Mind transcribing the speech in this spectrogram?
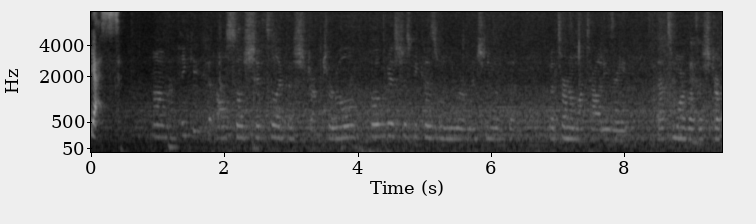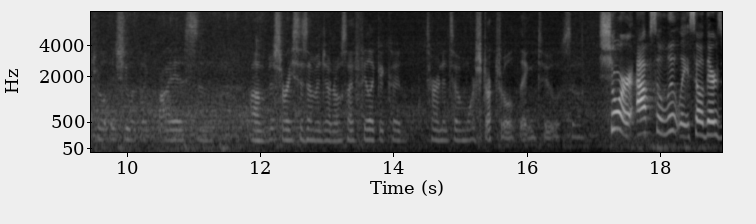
Yes. Um, I think it could also shift to like a structural focus just because when you were mentioning with the maternal mortality rate, that's more of like a structural issue with like bias and um, just racism in general. So I feel like it could turn into a more structural thing too. So Sure, absolutely. So there's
